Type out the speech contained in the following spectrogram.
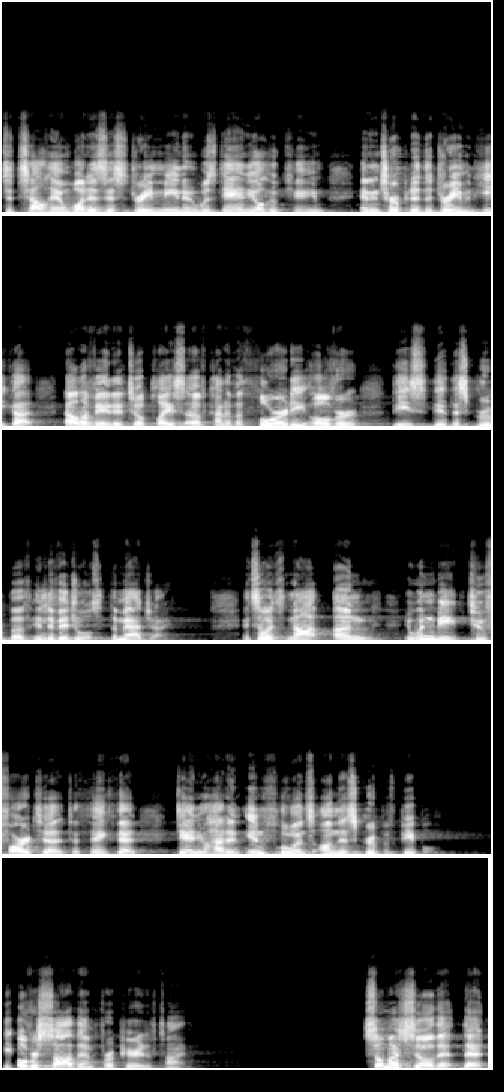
to tell him what does this dream mean. And it was Daniel who came and interpreted the dream. And he got elevated to a place of kind of authority over these, this group of individuals, the Magi. And so it's not un, it wouldn't be too far to, to think that Daniel had an influence on this group of people. He oversaw them for a period of time. So much so that, that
